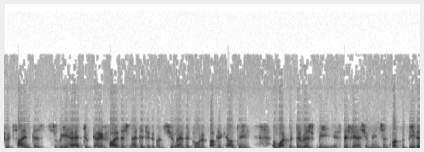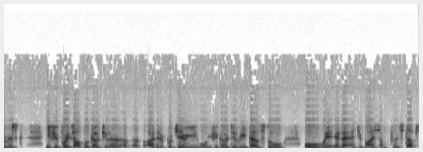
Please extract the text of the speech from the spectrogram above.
food scientists, we had to clarify this matter to the consumer and the broader public out there what would the risk be, especially as you mentioned, what would be the risk if you, for example, go to a, a, a, either a butchery or if you go to a retail store or wherever and you buy some foodstuffs,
